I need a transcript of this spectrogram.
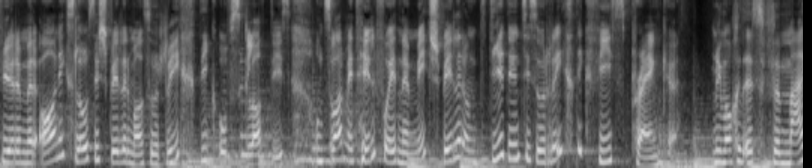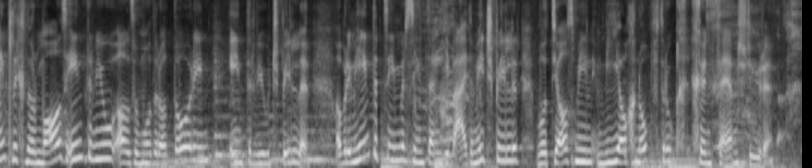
führen wir ahnungslose Spieler mal so richtig aufs Glatteis. Und zwar mit Hilfe von ihren Mitspielern und die tun sie so richtig fies pranken. Wir machen ein vermeintlich normales Interview, also Moderatorin interviewt Spieler. Aber im Hinterzimmer sind dann die beiden Mitspieler, die Jasmin via Knopfdruck fernsteuern können.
